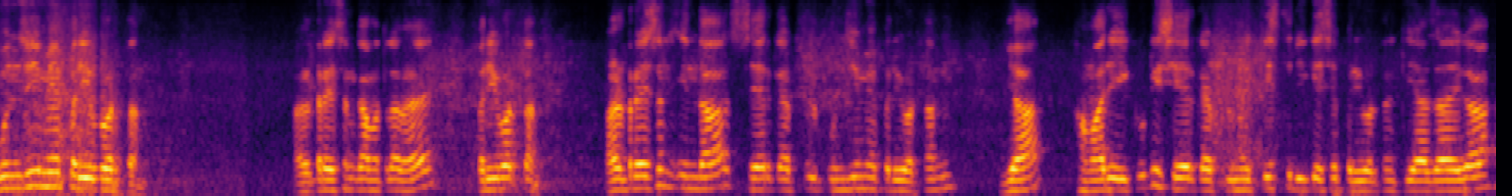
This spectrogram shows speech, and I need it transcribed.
पूंजी में परिवर्तन। अल्ट्रेशन का मतलब है परिवर्तन। Alteration in the share capital पूंजी में परिवर्तन या हमारी इक्विटी शेयर कैपिटल में किस तरीके से परिवर्तन किया जाएगा?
